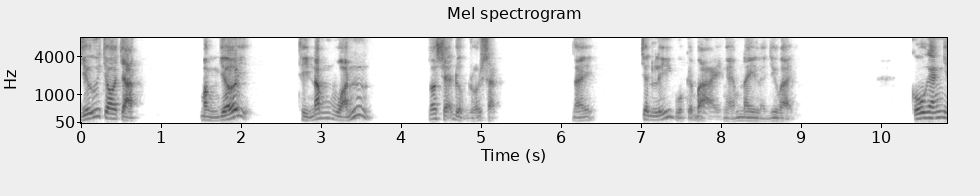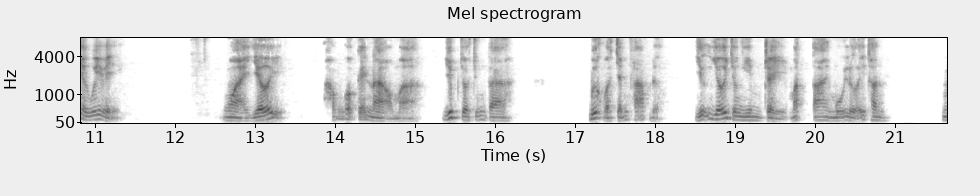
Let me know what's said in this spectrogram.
giữ cho chặt bằng giới thì năm quẩn nó sẽ được rửa sạch. Đấy, chân lý của cái bài ngày hôm nay là như vậy. Cố gắng nha quý vị. Ngoài giới, không có cái nào mà giúp cho chúng ta bước vào chánh pháp được. Giữ giới cho nghiêm trì, mắt tai mũi lưỡi thân. Ừ.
